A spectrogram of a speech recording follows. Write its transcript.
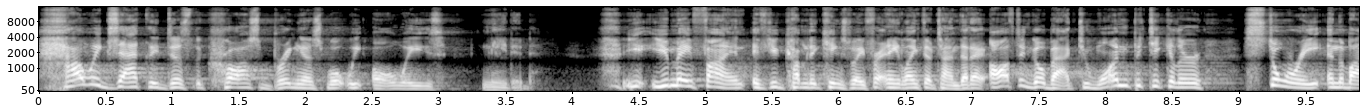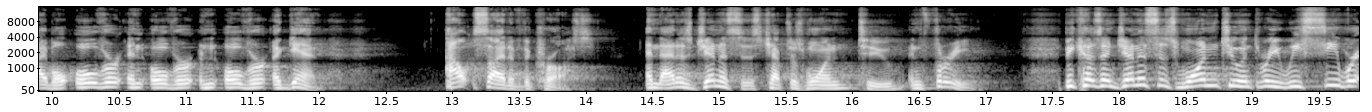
how exactly does the cross bring us what we always needed. You, may find, if you come to Kingsway for any length of time, that I often go back to one particular story in the Bible over and over and over again outside of the cross. And that is Genesis chapters 1, 2, and 3. Because in Genesis 1, 2, and 3, we see where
